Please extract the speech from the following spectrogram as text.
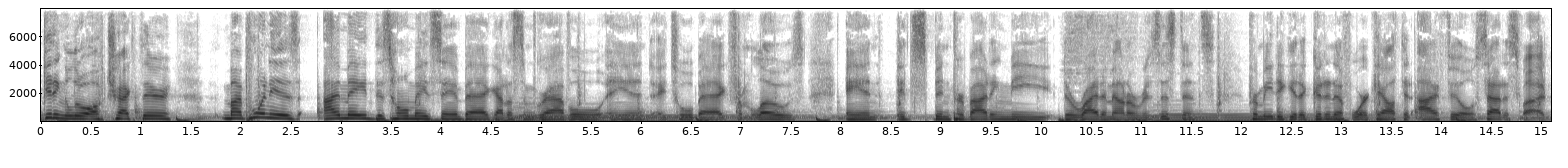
getting a little off track there my point is, I made this homemade sandbag out of some gravel and a tool bag from Lowe's, and it's been providing me the right amount of resistance for me to get a good enough workout that I feel satisfied.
